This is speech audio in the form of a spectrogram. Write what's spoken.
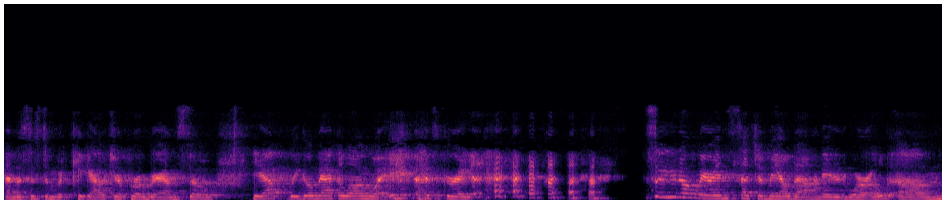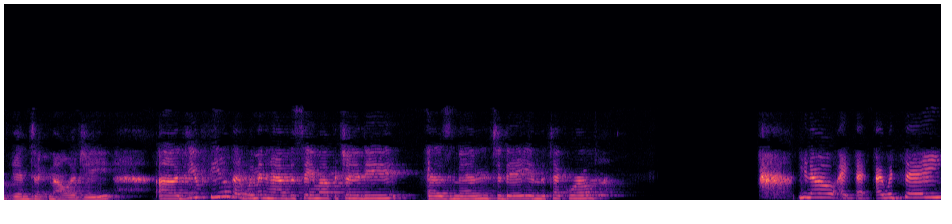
and the system would kick out your program. So yeah, we go back a long way. That's great. so you know we're in such a male dominated world um, in technology. Uh, do you feel that women have the same opportunity as men today in the tech world? Know, I, I, I would say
